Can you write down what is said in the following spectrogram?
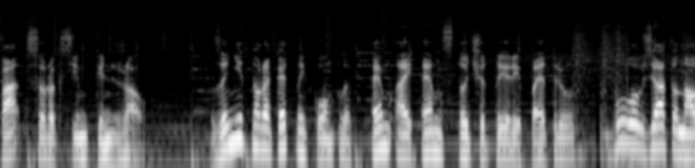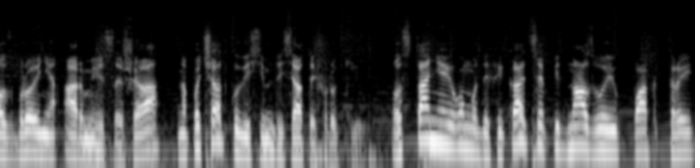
Х-47 «Кинжал». Зенітно-ракетний комплекс МIM-104 Петріот було взято на озброєння армії США на початку 80-х років. Остання його модифікація під назвою ПАК-3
